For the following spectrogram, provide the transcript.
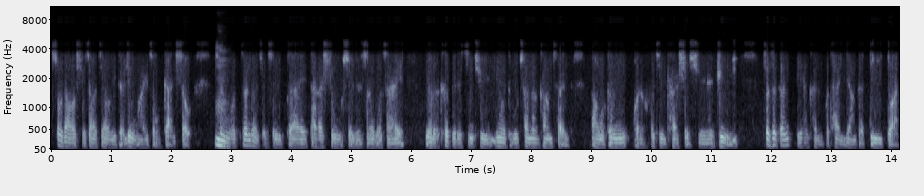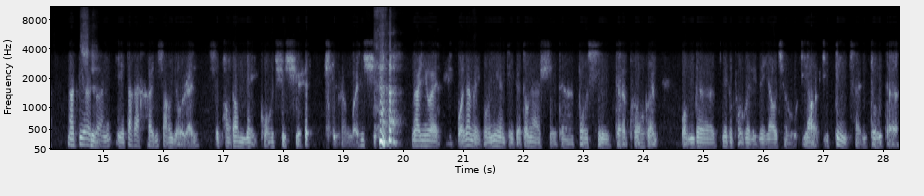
受到学校教育的另外一种感受。所以我真的就是在大概十五岁的时候，我才。有了特别的兴趣，因为读川端康成，然后我跟我的父亲开始学日语，这是跟别人可能不太一样的第一段。那第二段也大概很少有人是跑到美国去学日本文学。那因为我在美国念这个东亚史的博士的 program，我们的那个 program 里面要求要一定程度的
